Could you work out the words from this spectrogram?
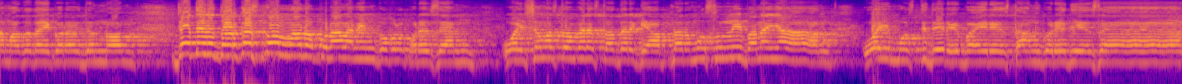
নামাজ আদায় করার জন্য। যাদের দরখাস্ত আল্লাহ রব্বুল আলামিন কবুল করেছেন ওই সমস্ত ফেরেস্তাদেরকে আপনার মুসল্লি বানাইয়া ওই মসজিদের বাইরে স্থান করে দিয়েছেন।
